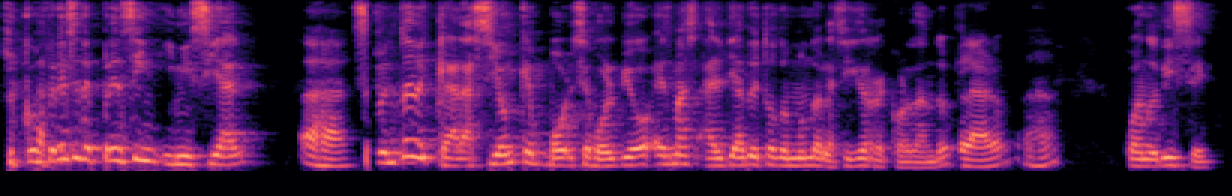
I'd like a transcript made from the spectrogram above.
su conferencia de prensa inicial se fue una declaración que se volvió, es más, al diablo y todo el mundo la sigue recordando. Claro. Cuando dice,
